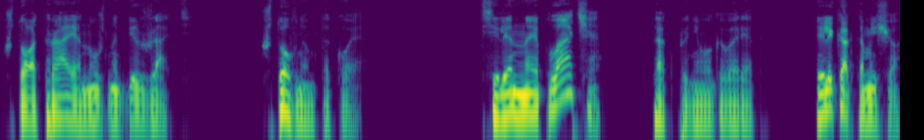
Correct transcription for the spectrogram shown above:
что от рая нужно бежать?» Что в нем такое? Вселенная плача? Так про него говорят. Или как там еще?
